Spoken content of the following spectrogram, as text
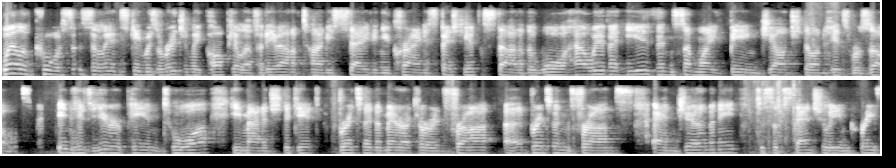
Well, of course, Zelensky was originally popular for the amount of time he stayed in Ukraine, especially at the start of the war. However, he is in some ways being judged on his results. In his European tour, he managed to get Britain, America, and Fra- uh, Britain, France, and Germany to substantially increase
